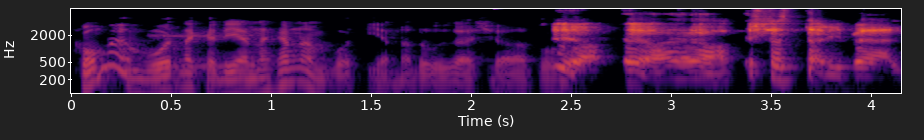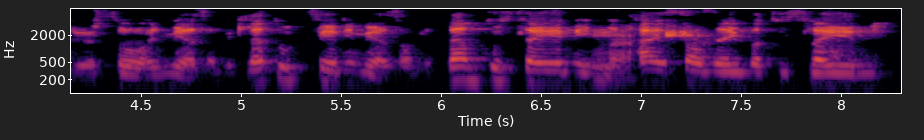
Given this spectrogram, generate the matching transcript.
komolyan volt neked ilyen? Nekem nem volt ilyen adózási alapok. Ja, ja, ja. És ez telibe előr szó, hogy mi az, amit le tudsz írni, mi az, amit nem tudsz leírni, Na. hány százalékba tudsz leírni,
